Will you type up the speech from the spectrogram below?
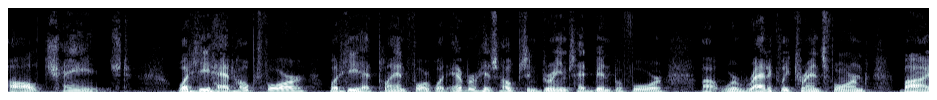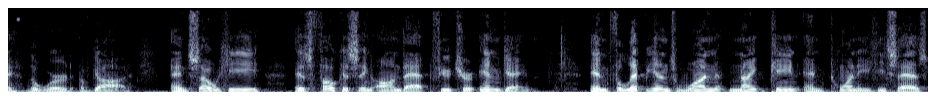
all changed. What he had hoped for, what he had planned for, whatever his hopes and dreams had been before, uh, were radically transformed by the Word of God. And so he is focusing on that future end game. In Philippians 1 19 and 20, he says,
